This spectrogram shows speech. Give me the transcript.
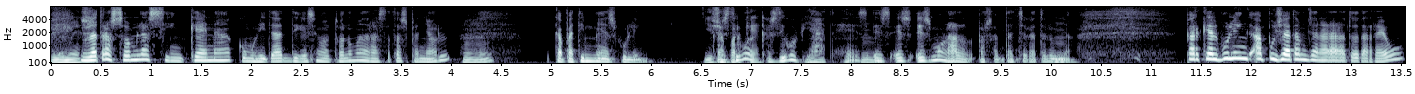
Només. Nosaltres som la cinquena comunitat, diguéssim, autònoma de l'estat espanyol Uh -huh. que patim més bullying. I això per diu, què? Que es diu aviat, eh? És, mm. és, és, és molt alt el percentatge a Catalunya. Mm. Perquè el bullying ha pujat en general a tot arreu,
